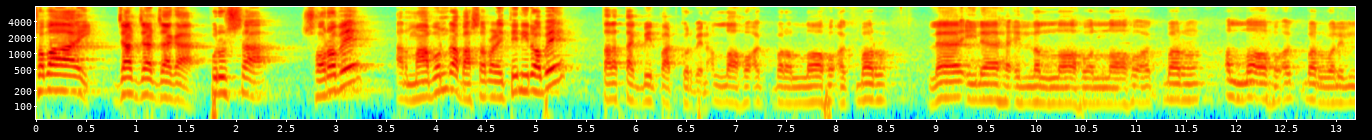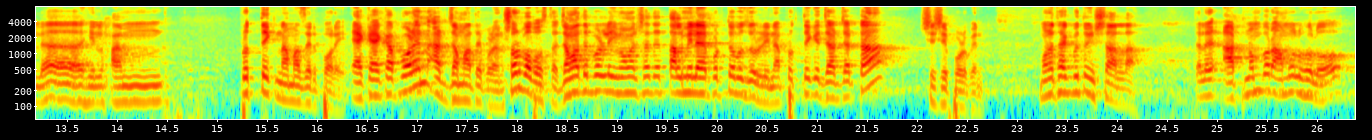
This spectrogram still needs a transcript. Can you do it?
সবাই যার যার জায়গা, পুরুষরা সরবে আর মা বোনরা বাসা বাড়িতে নীরবে, তারা তাকবীর পাঠ করবেন। আল্লাহ আকবর আল্লাহ আকবর আকবর আকবর হামদ। প্রত্যেক নামাজের পরে একা একা পড়েন আর জামাতে পড়েন। সর্বাবস্থা, জামাতে পড়লে ইমামের সাথে তাল মিলায় পড়তে হবে, জরুরি না। প্রত্যেকে যার যারটা শেষে পড়বেন। মনে থাকবে তো ইনশাআল্লাহ। তাহলে আট নম্বর আমল হলো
